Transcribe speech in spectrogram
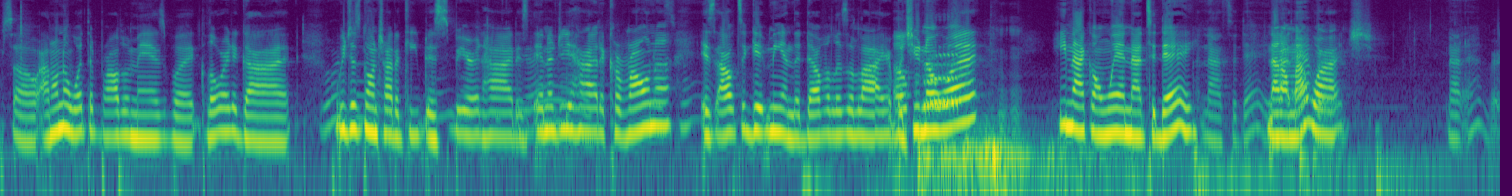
So I don't know what the problem is, but glory to God. we just gonna try to keep this spirit high, this energy high. The corona is out to get me and the devil is a liar. But you know what? He not gonna win, not today. Not today. Not, on my watch. Not ever.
